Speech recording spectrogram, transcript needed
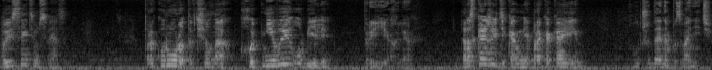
Вы с этим связаны? Прокурора-то в Челнах хоть не вы убили? Приехали. Расскажите ко мне про кокаин. Лучше дай нам позвонить.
